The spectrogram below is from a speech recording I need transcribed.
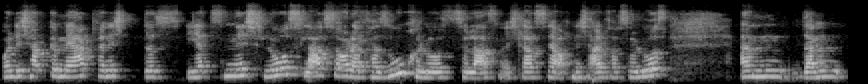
Und ich habe gemerkt, wenn ich das jetzt nicht loslasse oder versuche loszulassen, ich lasse ja auch nicht einfach so los, ähm, dann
